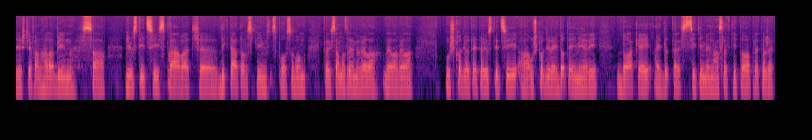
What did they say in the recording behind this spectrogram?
je Štefan Harabín, sa justícii správať diktátorským spôsobom, ktorý samozrejme veľa, veľa, veľa uškodil tejto justícii a uškodil jej do tej miery, do akej aj do, teraz cítime následky toho, pretože e,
